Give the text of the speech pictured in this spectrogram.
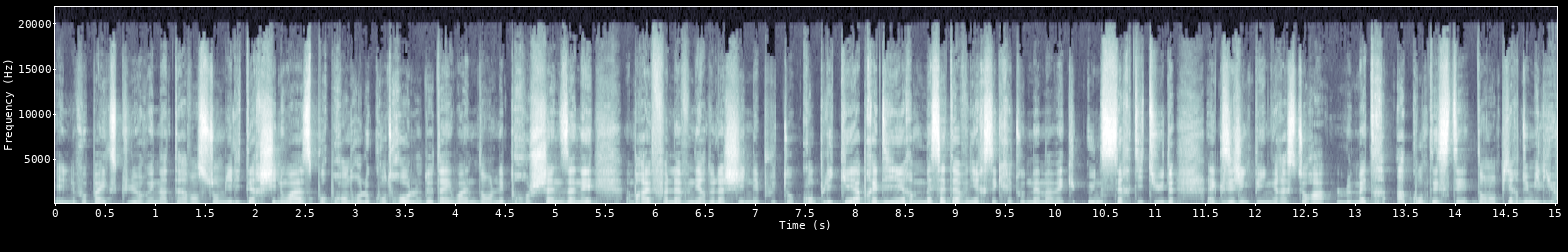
Il ne faut pas exclure une intervention militaire chinoise pour prendre le contrôle de Taïwan dans les prochaines années. Bref, l'avenir de la Chine est plutôt compliqué à prédire, mais cet avenir s'écrit tout de même avec une certitude. Xi Jinping restera le maître incontesté dans l'empire du milieu.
